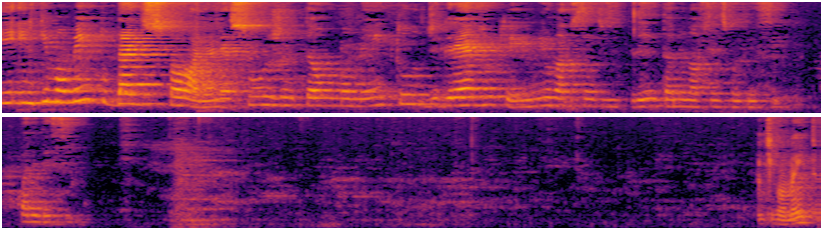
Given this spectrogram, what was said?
E em que momento da história né, surge então o momento de greve o quê? Em 1930, 1945. 45. Em que momento?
